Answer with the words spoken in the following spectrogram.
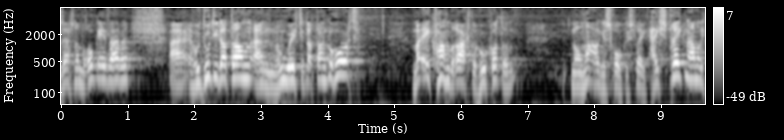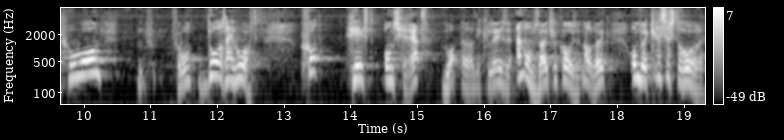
06 nummer ook even hebben? Uh, hoe doet hij dat dan en hoe heeft hij dat dan gehoord? Maar ik kwam erachter hoe God er normaal gesproken spreekt. Hij spreekt namelijk gewoon, gewoon door zijn woord. God heeft ons gered. Dat had ik gelezen. En ons uitgekozen. Nou, leuk. Om bij Christus te horen.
